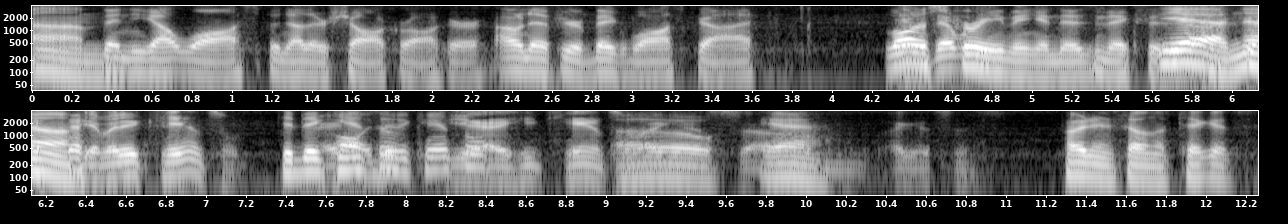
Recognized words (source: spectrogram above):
Um, Then you got Wasp, another shock rocker. I don't know if you're a big Wasp guy. A lot Yeah, of that would- screaming in those mixes. yeah, though. no. yeah, but it canceled. Did they Oh, cancel? did it cancel? Yeah, he canceled. Oh, I guess. Um, yeah. I guess it's. Probably didn't sell enough tickets.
